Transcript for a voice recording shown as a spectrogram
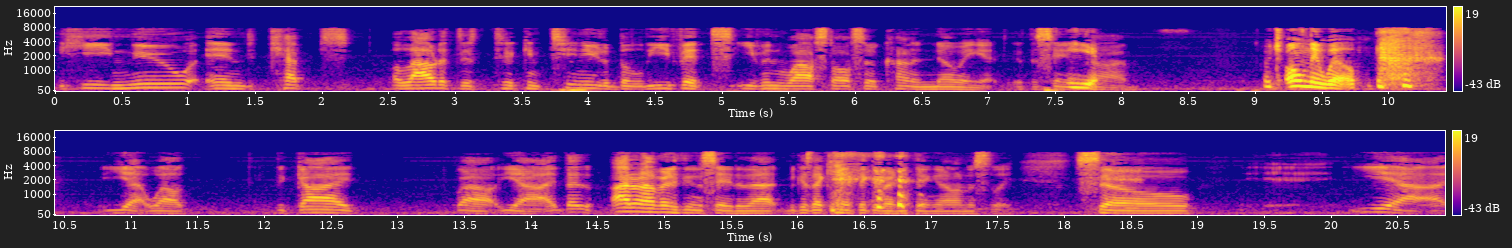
he knew and kept allowed it to, to continue to believe it, even whilst also kind of knowing it at the same time. Which only will. Yeah, well, the guy. Well, yeah, I, that, I don't have anything to say to that because I can't think of anything honestly. So, yeah,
